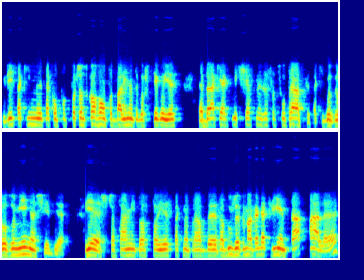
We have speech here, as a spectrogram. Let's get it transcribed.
gdzieś takim, taką początkową podwaliną tego wszystkiego jest brak jakichś jasnych zasad współpracy, takiego zrozumienia siebie. Wiesz, czasami to, to jest tak naprawdę za duże wymagania klienta, ale,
